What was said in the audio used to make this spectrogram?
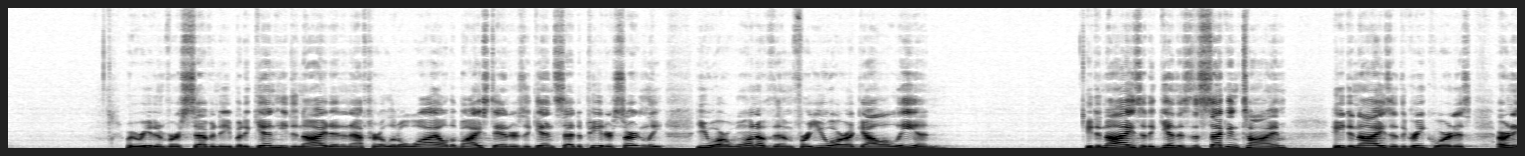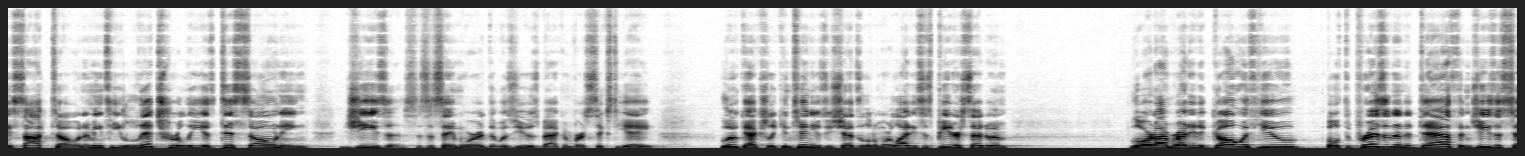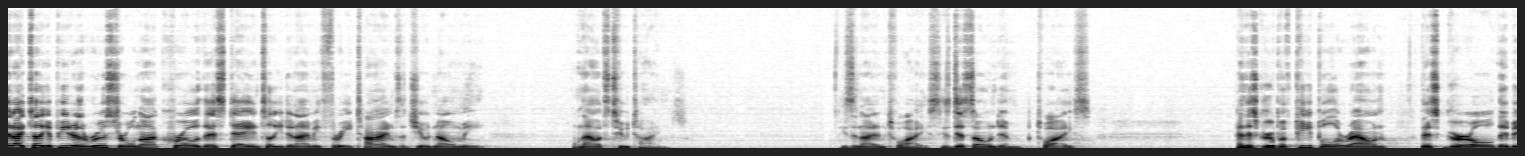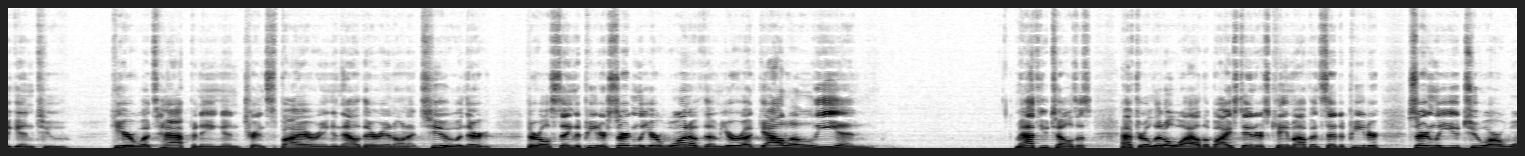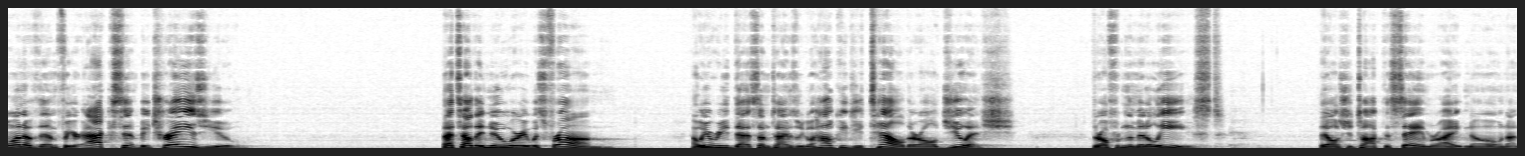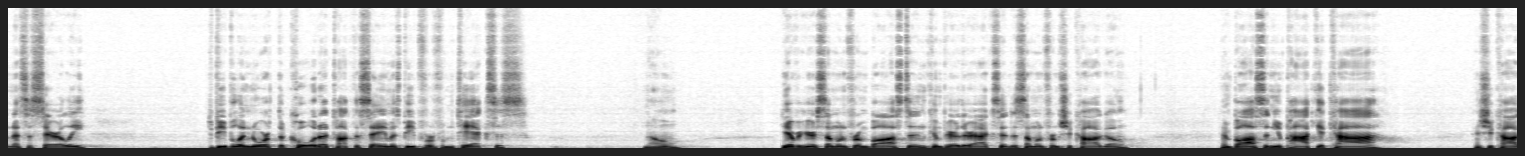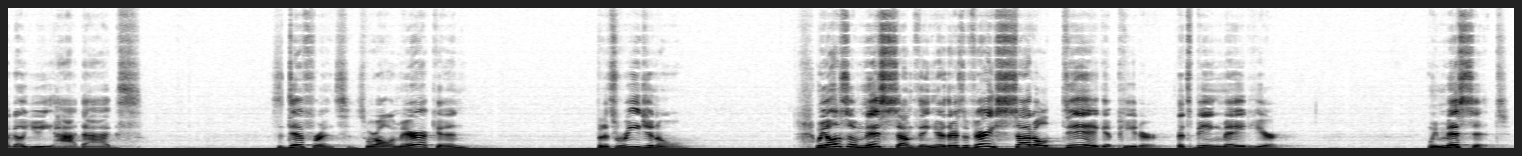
We read in verse 70, but again he denied it, and after a little while the bystanders again said to Peter, Certainly you are one of them, for you are a Galilean. He denies it again. This is the second time he denies it. The Greek word is ernesato, and it means he literally is disowning Jesus. It's the same word that was used back in verse 68. Luke actually continues, he sheds a little more light. He says, Peter said to him, Lord, I'm ready to go with you both to prison and to death. And Jesus said, I tell you, Peter, the rooster will not crow this day until you deny me three times that you know me. Well, now it's two times. He's denied him twice, he's disowned him twice. And this group of people around this girl, they begin to hear what's happening and transpiring, and now they're in on it too. And they're, they're all saying to Peter, Certainly you're one of them. You're a Galilean. Matthew tells us, after a little while, the bystanders came up and said to Peter, Certainly you too are one of them, for your accent betrays you. That's how they knew where he was from. And we read that sometimes, we go, How could you tell? They're all Jewish, they're all from the Middle East. They all should talk the same, right? No, not necessarily. Do people in North Dakota talk the same as people from Texas? No. You ever hear someone from Boston compare their accent to someone from Chicago? In Boston, you park your car. In Chicago, you eat hot dogs. It's a difference. So we're all American, but it's regional. We also miss something here. There's a very subtle dig at Peter that's being made here. We miss it.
